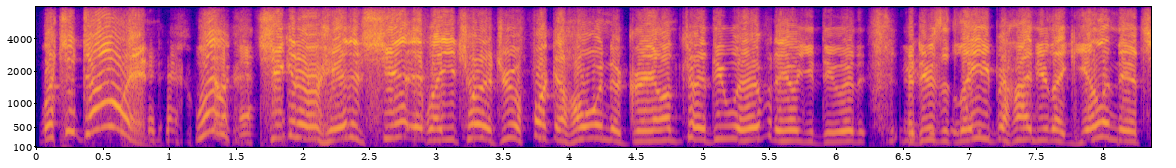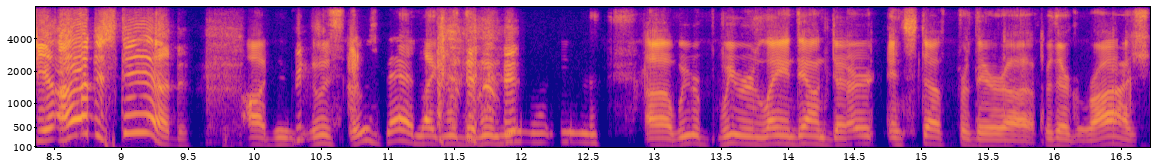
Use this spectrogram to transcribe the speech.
what you doing? What shaking her head and shit while you're trying to drill a fucking hole in the ground, trying to do whatever the hell you're doing, and there's a lady behind you like yelling at you. I understand. Oh, dude, it was it was bad. Like when, when we were uh, we were we were laying down dirt and stuff for their uh, for their garage,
